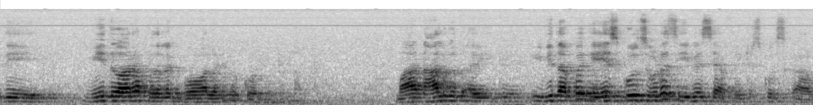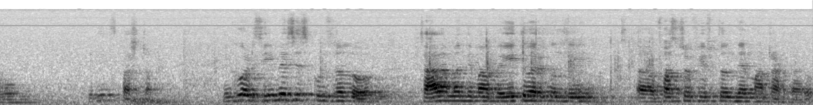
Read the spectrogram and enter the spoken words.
ఇది మీ ద్వారా ప్రజలకు పోవాలని మేము కోరుకుంటున్నాం. మా నాలుగు ఇవి తప్ప ఏ స్కూల్స్ కూడా సిబిఎస్ఈ అఫిలియేటెడ్ స్కూల్స్ కావు. ఇది స్పష్టం. ఇంకోటి సిబిఎస్ఈ స్కూల్స్లలో చాలామంది మాకు ఎయిత్ వరకు ఉంది ఫస్ట్ ఫిఫ్త్ ఉంది అని మాట్లాడతారు.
